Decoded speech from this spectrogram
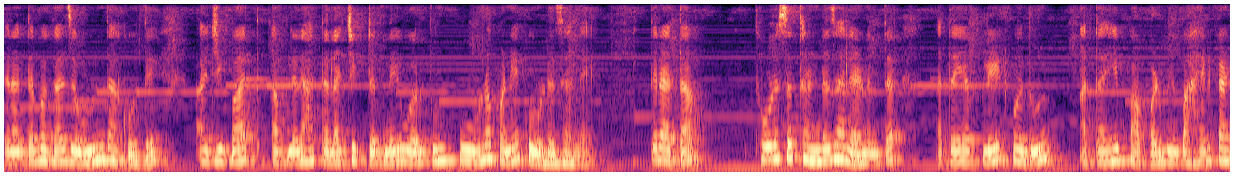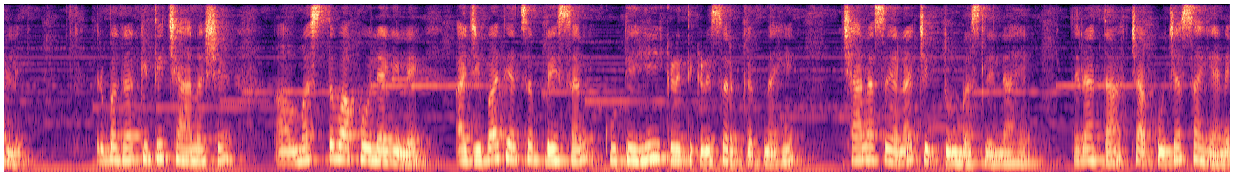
तर आता बघा जवळून दाखवते. अजिबात आपल्याला हाताला चिकटत नाही वरतून पूर्णपणे कोरडं झालं आहे तर आता थोडंसं थंड झाल्यानंतर आता या प्लेटमधून आता हे पापड मी बाहेर काढले. तर बघा किती छान असे मस्त वाफवल्या गेले. अजिबात याचं बेसन कुठेही इकडे तिकडे सरकत नाही. छान असं याला चिकटून बसलेलं आहे. तर आता चाकूच्या साह्याने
